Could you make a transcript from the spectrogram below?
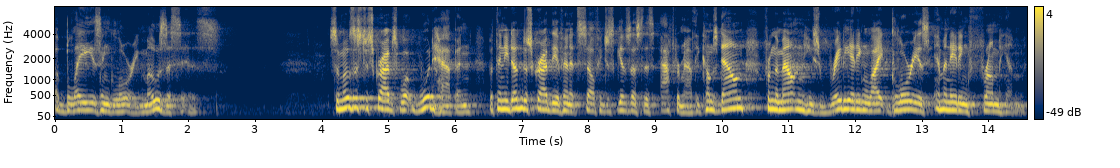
ablaze in glory. Moses is. So Moses describes what would happen, but then he doesn't describe the event itself. He just gives us this aftermath. He comes down from the mountain, he's radiating light, glory is emanating from him.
